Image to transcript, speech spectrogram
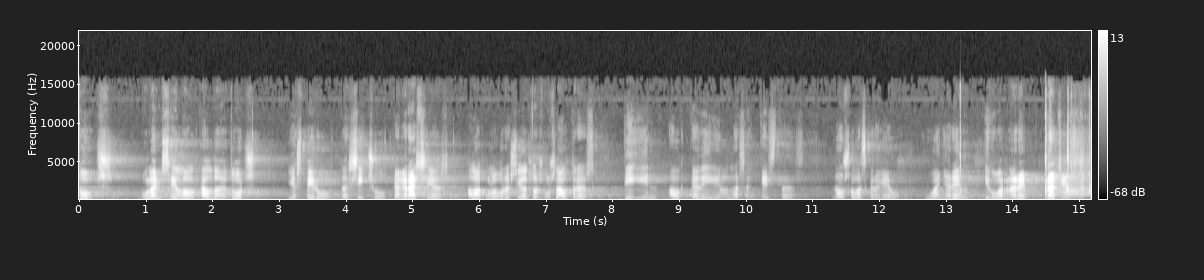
tots. Volem ser l'alcalde de tots i espero, desitjo, que gràcies a la col·laboració de tots vosaltres diguin el que diguin les enquestes, no se les cregueu, guanyarem i governarem. Gràcies.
